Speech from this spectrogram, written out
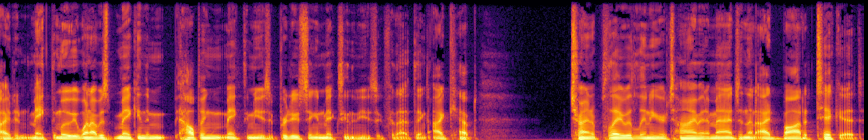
I didn't make the movie. When I was making the, helping make the music, producing and mixing the music for that thing, I kept trying to play with linear time and imagine that I'd bought a ticket,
